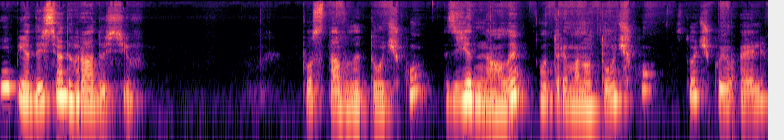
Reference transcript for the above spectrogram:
і 50 градусів. Поставили точку, з'єднали отриману точку з точкою L.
